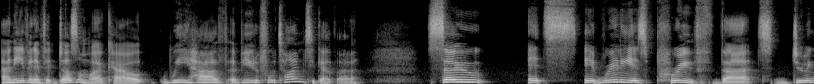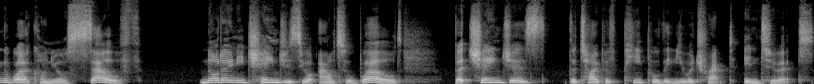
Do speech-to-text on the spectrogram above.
And even if it doesn't work out, we have a beautiful time together. So it's it really is proof that doing the work on yourself not only changes your outer world, but changes the type of people that you attract into it.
